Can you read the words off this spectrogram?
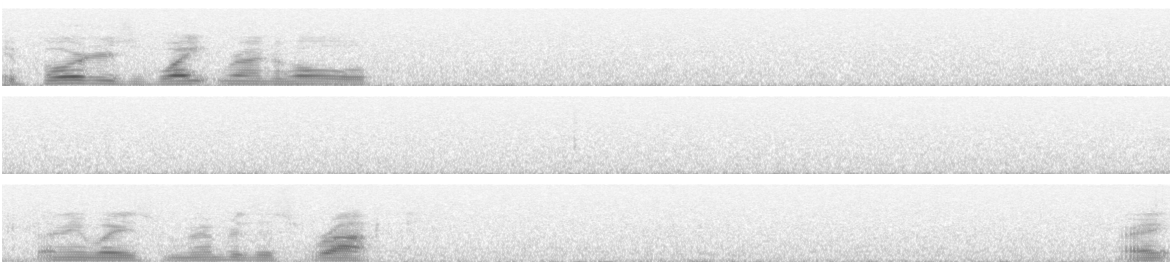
It borders Whiterun Hold. Anyways, remember this rock. Right?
